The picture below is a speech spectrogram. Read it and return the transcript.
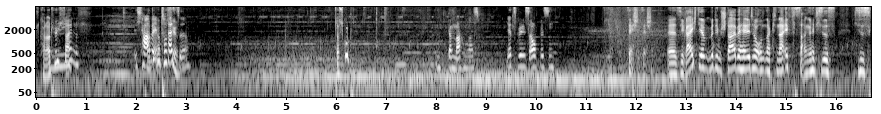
es kann natürlich Mhm. sein, dass. Ich habe Kann passieren. Das ist gut. Dann machen wir's. Jetzt will ich's auch wissen. Sehr schön, sehr schön. Äh, sie reicht dir mit dem Stahlbehälter und einer Kneifzange dieses, dieses,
